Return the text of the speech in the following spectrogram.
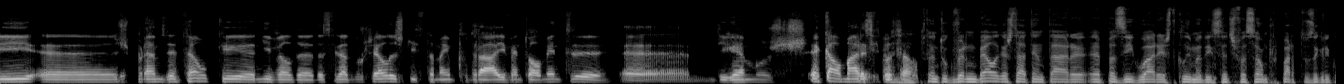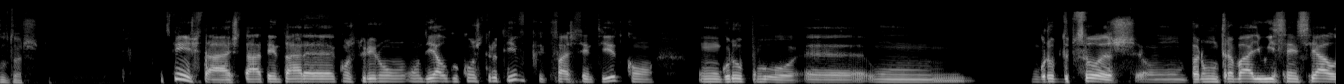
e uh, esperamos então que a nível da, da, cidade de Bruxelas que isso também poderá eventualmente, uh, digamos, acalmar a situação. Portanto, o governo belga está a tentar apaziguar este clima de insatisfação por parte dos agricultores. Sim, está, está a tentar uh, construir um, um, diálogo construtivo que, que, faz sentido com um grupo, um, um grupo de pessoas um, para um trabalho essencial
